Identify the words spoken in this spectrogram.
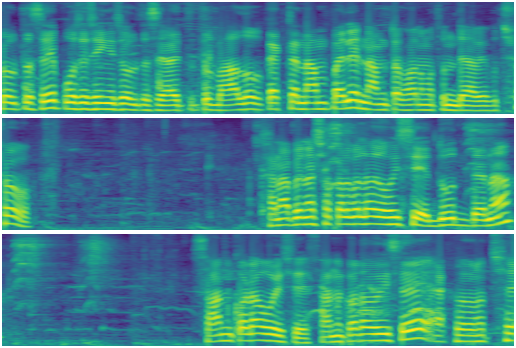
চলতেছে প্রসেসিং এ চলতেছে হয়তো তো ভালো একটা নাম পাইলে নামটা ভালো মতন দেওয়া হবে বুঝছ? খানা পিনা সকালবেলা হয়েছে দুধ দে না? স্নান করা হয়েছে স্নান করা হয়েছে এখন হচ্ছে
